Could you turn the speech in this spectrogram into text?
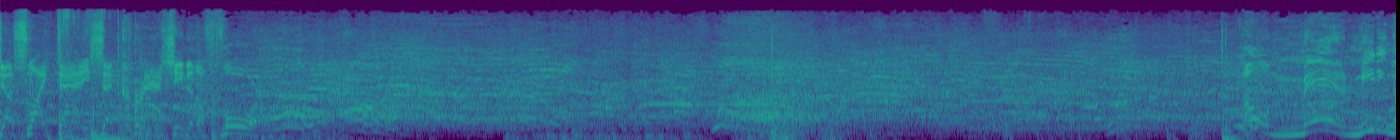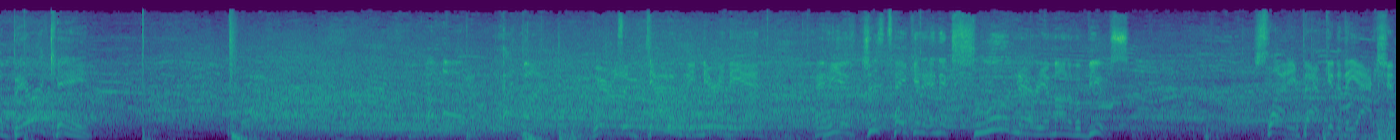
Just like that, he sent crashing to the floor. Oh, man, meeting the barricade. We're undoubtedly nearing the end. And he has just taken an extraordinary amount of abuse. Sliding back into the action.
